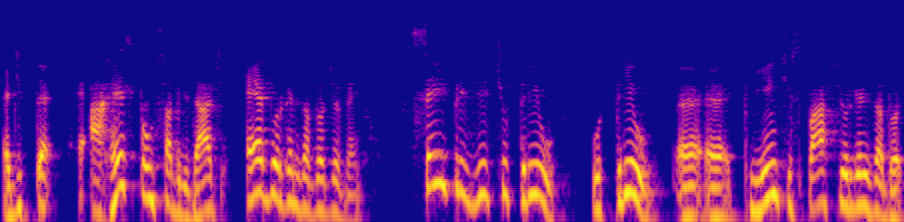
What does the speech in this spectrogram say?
É de, é, a responsabilidade é do organizador de eventos. Sempre existe o trio, o trio é, é, cliente, espaço e organizador.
